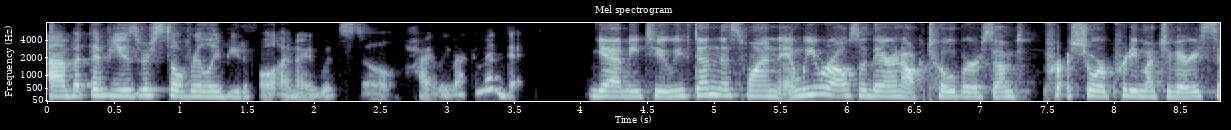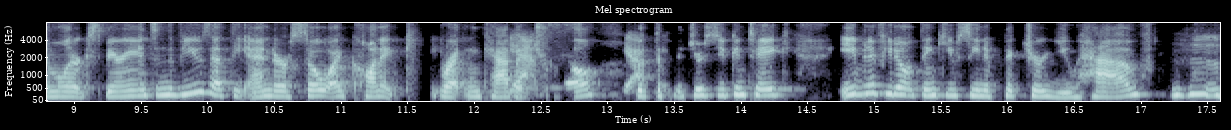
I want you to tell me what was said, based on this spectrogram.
um, but the views were still really beautiful, and I would still highly recommend it. Yeah, me too. We've done this one and we were also there in October. So I'm pr- sure pretty much a very similar experience. And the views at the end are so iconic Breton Cabot yes. Trail yeah. with the pictures you can take. Even if you don't think you've seen a picture, you have mm-hmm.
